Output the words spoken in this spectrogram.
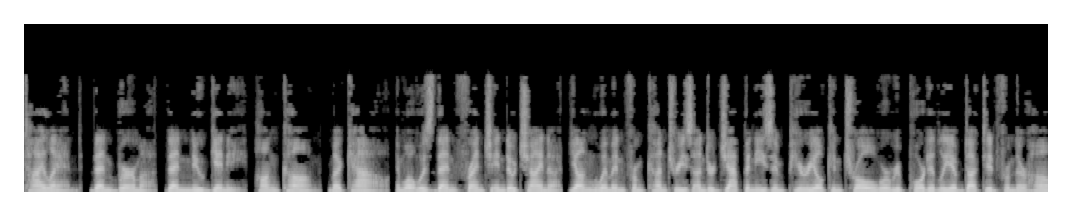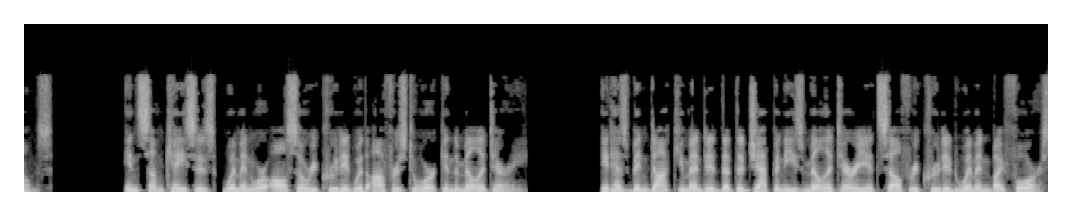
Thailand, then Burma, then New Guinea, Hong Kong, Macau, and what was then French Indochina. Young women from countries under Japanese imperial control were reportedly abducted from their homes. In some cases, women were also recruited with offers to work in the military. It has been documented that the Japanese military itself recruited women by force.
